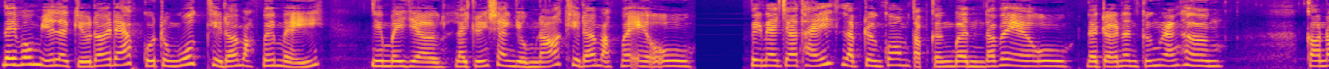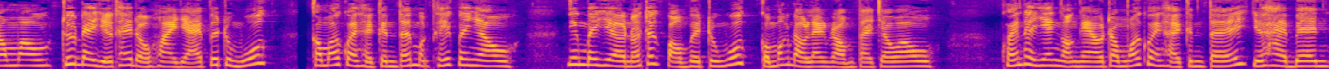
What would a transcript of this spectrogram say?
Đây vốn dĩ là kiểu đối đáp của Trung Quốc khi đối mặt với Mỹ, nhưng bây giờ lại chuyển sang dùng nó khi đối mặt với EU. Việc này cho thấy lập trường của ông Tập Cận Bình đối với EU đã trở nên cứng rắn hơn. Còn Đông Âu trước đây giữ thái độ hòa giải với Trung Quốc, có mối quan hệ kinh tế mật thiết với nhau, nhưng bây giờ nỗi thất vọng về Trung Quốc cũng bắt đầu lan rộng tại châu Âu. Khoảng thời gian ngọt ngào trong mối quan hệ kinh tế giữa hai bên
